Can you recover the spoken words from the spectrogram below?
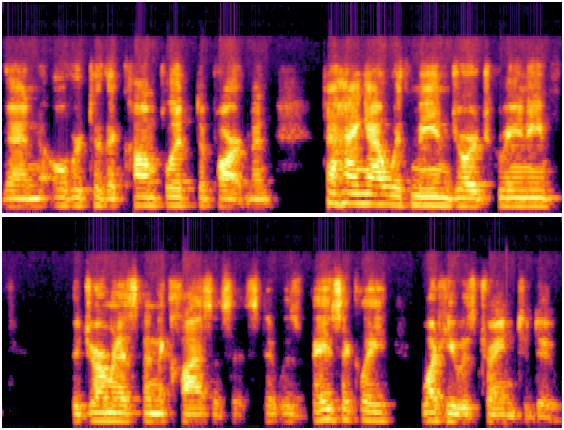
then over to the Comp Lit department to hang out with me and George Greaney, the Germanist and the classicist. It was basically what he was trained to do.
